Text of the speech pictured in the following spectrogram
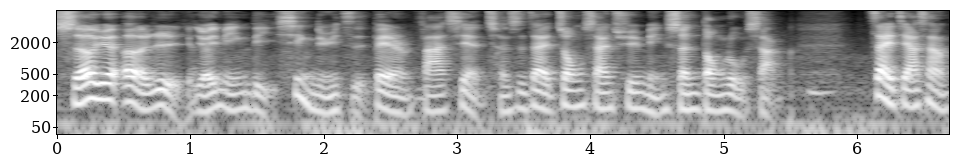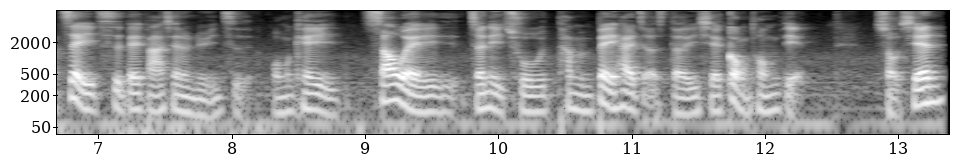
十二月二日，有一名李姓女子被人发现沉尸在中山区民生东路上。再加上这一次被发现的女子，我们可以稍微整理出他们被害者的一些共通点。首先，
